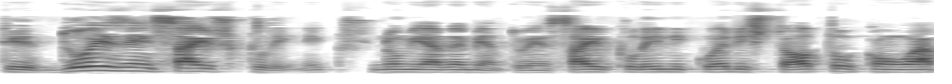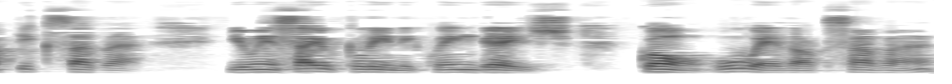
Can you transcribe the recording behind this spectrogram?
que dois ensaios clínicos, nomeadamente o ensaio clínico Aristóteles com o Apixaban e o ensaio clínico Engage com o Edoxaban,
